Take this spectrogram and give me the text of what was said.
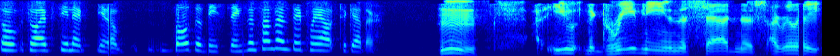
so, so I've seen it, you know, both of these things, and sometimes they play out together. Hmm. You, the grieving and the sadness. I really,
